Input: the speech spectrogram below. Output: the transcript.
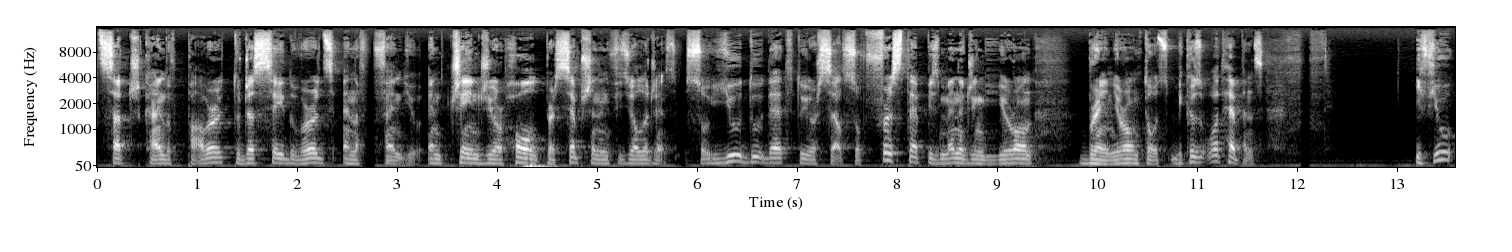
such kind of power to just say the words and offend you and change your whole perception and physiology. So you do that to yourself. So first step is managing your own brain, your own thoughts. Because what happens? If you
